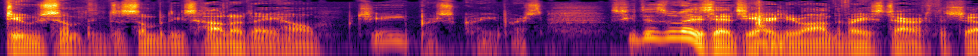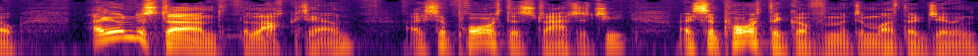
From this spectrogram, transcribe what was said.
do something to somebody's holiday home. Jeepers creepers. See, this is what I said to you earlier on, the very start of the show. I understand the lockdown. I support the strategy. I support the government and what they're doing.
